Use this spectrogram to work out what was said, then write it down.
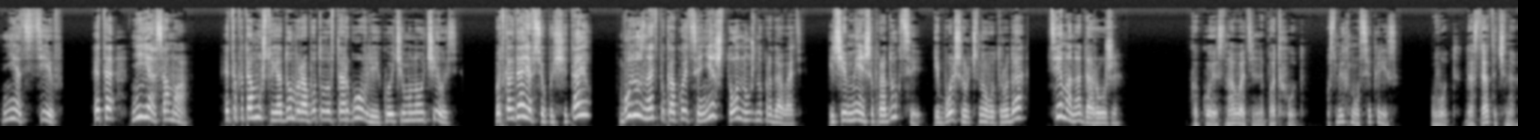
Нет, Стив, это не я сама. Это потому, что я дома работала в торговле и кое-чему научилась. Вот когда я все посчитаю, буду знать, по какой цене что нужно продавать. И чем меньше продукции и больше ручного труда, тем она дороже. — Какой основательный подход, — усмехнулся Крис. — Вот, достаточно.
